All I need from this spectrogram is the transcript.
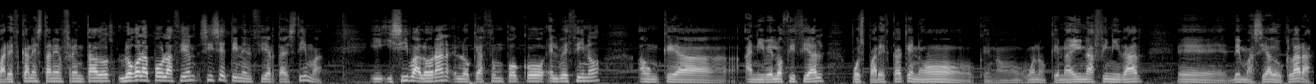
parezcan estar enfrentados, luego la población sí se tiene cierta estima y, sí valoran lo que hace un poco el vecino, aunque a, nivel oficial pues parezca que no, que no, bueno, que no hay una afinidad eh, demasiado clara.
